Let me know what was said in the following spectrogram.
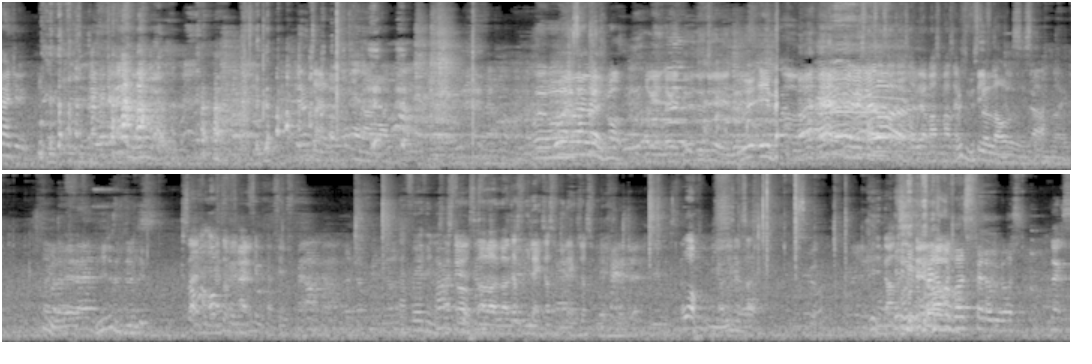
It's magic. Okay, okay, do it, do it, do it, do it. Eh, back- Wait, wait, stop, stop, stop, stop. Yeah, must, must have Where's faith Mr. in Lau? the system, like. You just did it. off the window. No, no, no, just relax, just relax, just relax. Whoa, you listen side. He does. Fed up with us, fed up with us. Next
